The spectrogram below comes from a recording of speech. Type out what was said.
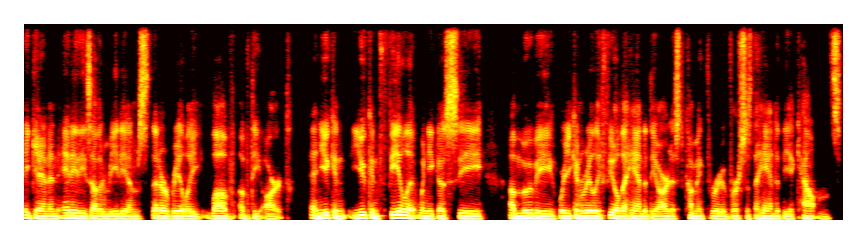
again in any of these other mediums that are really love of the art, and you can you can feel it when you go see a movie where you can really feel the hand of the artist coming through versus the hand of the accountants.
